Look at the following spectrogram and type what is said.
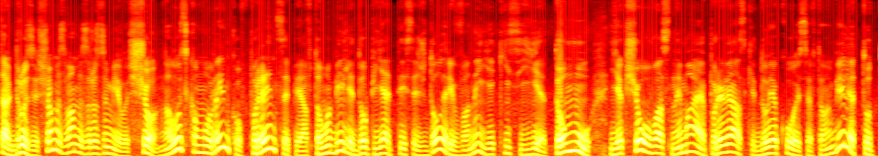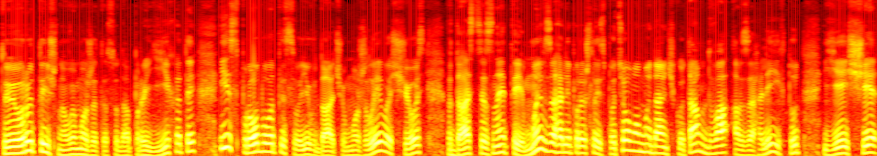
Так, друзі, що ми з вами зрозуміли? Що на луцькому ринку, в принципі, автомобілі до 5 тисяч доларів вони якісь є. Тому, якщо у вас немає прив'язки до якогось автомобіля, то теоретично ви можете сюди приїхати і спробувати свою вдачу. Можливо, щось вдасться знайти. Ми взагалі пройшлись по цьому майданчику, там два, а взагалі їх тут є ще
